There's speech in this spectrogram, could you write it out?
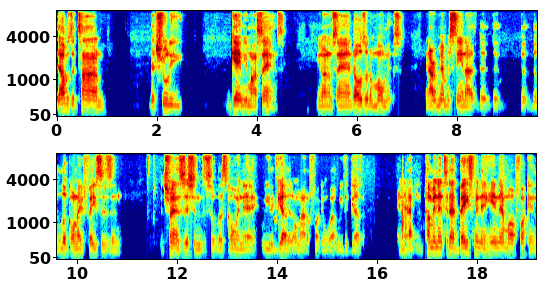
that was the time that truly gave me my sense. You know what I'm saying? Those are the moments, and I remember seeing uh, the, the the the look on their faces and the transition. So let's go in there. We together, Don't matter fucking what. We together, and that and coming into that basement and hearing that motherfucking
